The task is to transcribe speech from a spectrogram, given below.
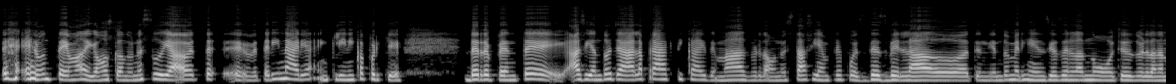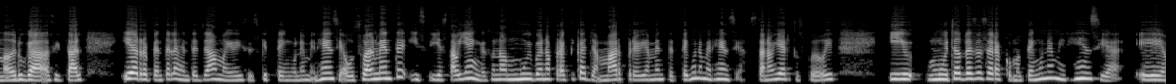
era un tema, digamos, cuando uno estudiaba eh, veterinaria en clínica, porque de repente haciendo ya la práctica y demás, ¿verdad? Uno está siempre pues desvelado, atendiendo emergencias en las noches, ¿verdad? En las madrugadas y tal, y de repente la gente llama y dice, es que tengo una emergencia. Usualmente, y, está bien, es una muy buena práctica llamar previamente, tengo una emergencia, están abiertos, puedo ir. Y muchas veces era como, tengo una emergencia, eh,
